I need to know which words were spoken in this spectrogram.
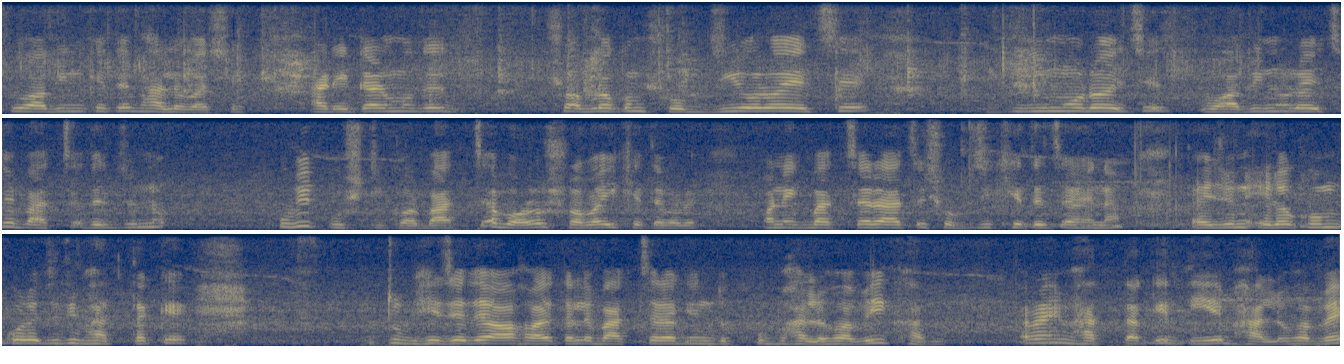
সোয়াবিন খেতে ভালোবাসে। আর এটার মধ্যে সব রকম সবজিও রয়েছে, ডিমও রয়েছে, সোয়াবিনও রয়েছে, বাচ্চাদের জন্য খুবই পুষ্টিকর। বাচ্চা বড়, সবাই খেতে পারবে। অনেক বাচ্চারা আছে, সবজি খেতে চায় না। তাই জন্য এরকম করে যদি ভাতটাকে একটু ভেজে দেওয়া হয়, তাহলে বাচ্চারা কিন্তু খুব ভালোভাবেই খাবে। তারপর আমি ভাতটাকে দিয়ে ভালোভাবে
